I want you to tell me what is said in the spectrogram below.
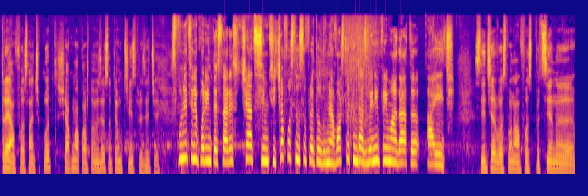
3 am fost la început și acum cu ajutorul Dumnezeu suntem 15. Spuneți-ne, Părinte Sares, ce ați simțit, ce a fost în sufletul dumneavoastră când ați venit prima dată aici? Sincer vă spun, am fost puțin, uh,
